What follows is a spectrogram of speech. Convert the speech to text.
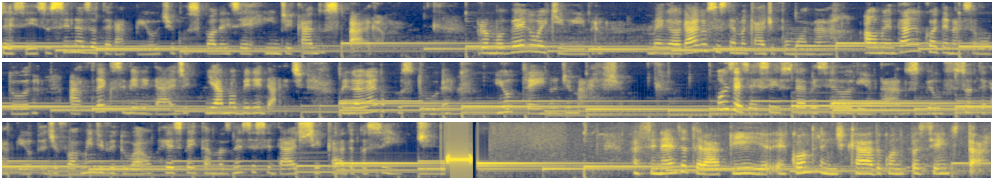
Os exercícios cinesioterapêuticos podem ser indicados para promover o equilíbrio, melhorar o sistema cardiopulmonar, aumentar a coordenação motora, a flexibilidade e a mobilidade, melhorar a postura e o treino de marcha. Os exercícios devem ser orientados pelo fisioterapeuta de forma individual, respeitando as necessidades de cada paciente cinesioterapia é contraindicada quando o paciente está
